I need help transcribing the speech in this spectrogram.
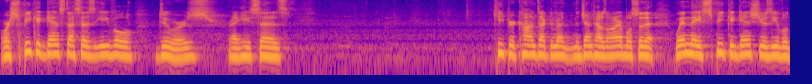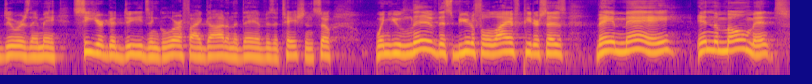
or speak against us as evil doers, right? He says, Keep your conduct among the Gentiles honorable, so that when they speak against you as evil doers, they may see your good deeds and glorify God on the day of visitation. So, when you live this beautiful life, Peter says, they may, in the moment,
